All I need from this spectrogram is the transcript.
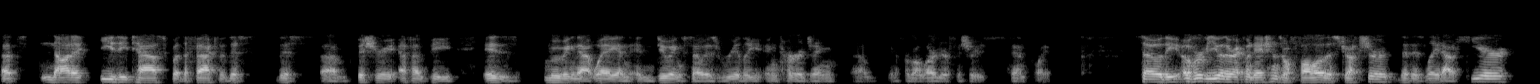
That's not an easy task, but the fact that this this um, fishery FMP is moving that way and in doing so is really encouraging um, you know, from a larger fisheries standpoint. So the overview of the recommendations will follow the structure that is laid out here,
